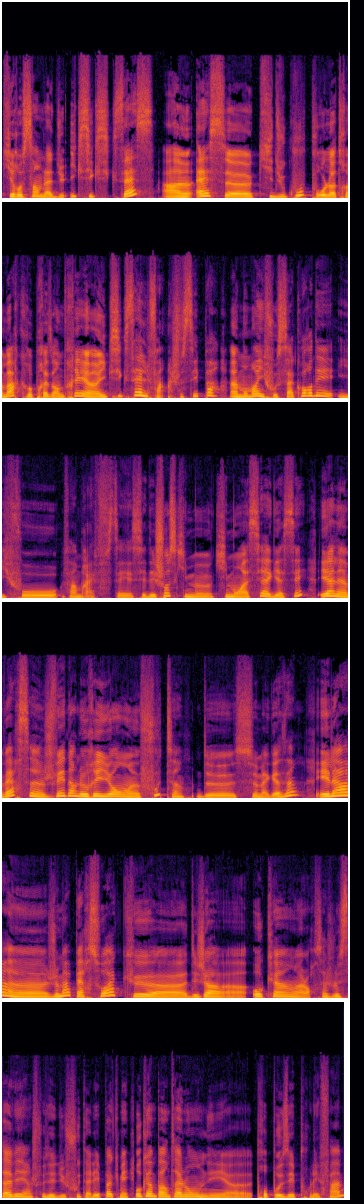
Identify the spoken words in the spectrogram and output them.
qui ressemble à du XXXS à un S euh, qui du coup pour l'autre marque représenterait un XXL. Enfin, je sais pas. À un moment, il faut s'accorder. Il faut. Enfin bref, c'est des choses qui me qui m'ont assez agacée. Et à l'inverse, je vais dans le rayon foot de ce magasin et là, je m'aperçois que déjà aucun. Alors ça, je le savais. Hein, je faisais du foot à l'époque, mais aucun pantalon n'est proposé pour les femmes,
